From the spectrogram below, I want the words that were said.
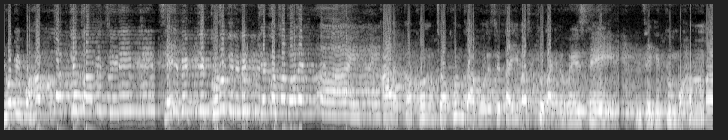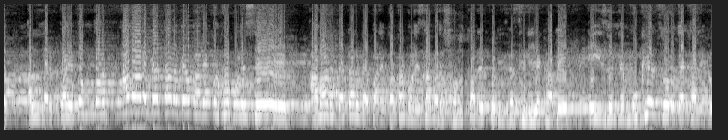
নবী মোহাম্মদকে তো আমি চিনি। সেই ব্যক্তি কোনোদিন মিথ্যে কথা বলেন নাই। আর তখন যখন যা বলেছে তাই বাস্তবায়ন হয়েছে। যেহেতু মোহাম্মদ আল্লাহর পয়গম্বর, আমার বেটার ব্যাপারে কথা বলেছে। আমার বেটার ব্যাপারে কথা বলেছে, আমার সন্তানের কলিজা ছিনিয়ে খাবে। এই জন্য মুখে জোর দেখালেও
